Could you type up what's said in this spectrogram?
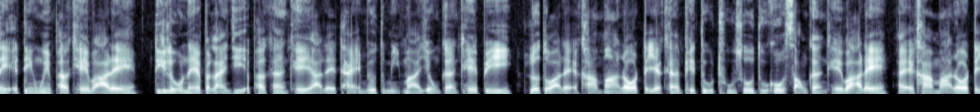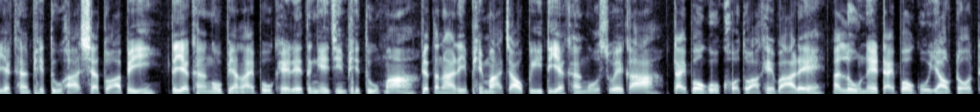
နေအတင်းဝင်ဖက်ခဲ့ပါတယ်ဒီလိုနဲ့ဗလိုင်းကြီးအဖက်ခန့်ခဲ့ရတဲ့ထိုင်းအမျိုးသမီးမှရုန်းကန်ခဲ့ပြီးလွတ်သွားတဲ့အခါမှာတော့တရက်ခန့်ဖြစ်သူထူးဆိုသူကိုစောင်းကန်ခဲ့ပါတယ်အဲအခါမှာတော့တရက်ခန့်ဖြစ်သူဟာရှက်သွားပြီးတရက်ခန့်ကိုပြန်လိုက်ပို့ခဲ့တဲ့တငယ်ချင်းဖြစ်သူမှပြဿနာတွေဖြစ်မှကြောက်ပြီးတရက်ခန့်ကိုဆွဲကတိုက်ပေါ်ကိုခေါ်သွားခဲ့ပါတယ်အဲ့လိုနဲ့တိုက်ပေါ်ကိုရောက်တော့တ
